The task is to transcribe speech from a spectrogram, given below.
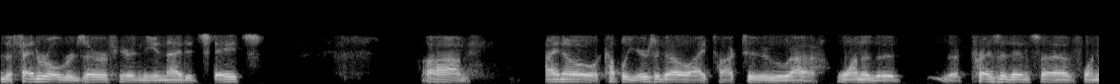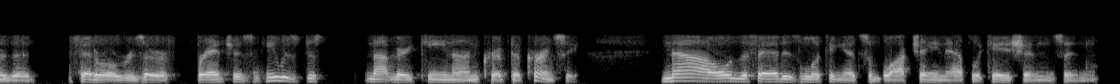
the Federal Reserve here in the United States. Um, I know a couple years ago I talked to uh, one of the the presidents of one of the Federal Reserve branches, and he was just not very keen on cryptocurrency. Now the Fed is looking at some blockchain applications and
